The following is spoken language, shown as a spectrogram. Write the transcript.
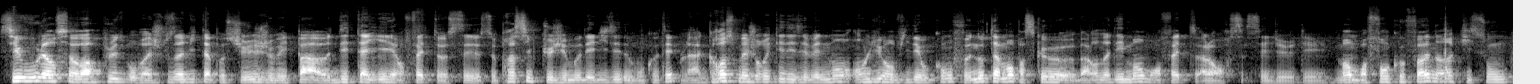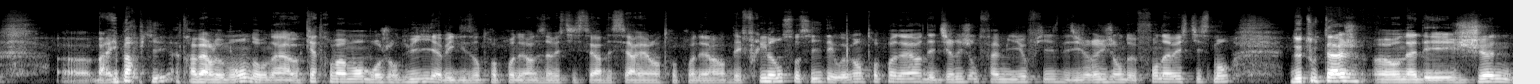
Si vous voulez en savoir plus, bon, ben, je vous invite à postuler. Je ne vais pas euh, détailler en fait ce principe que j'ai modélisé de mon côté. La grosse majorité des événements ont lieu en vidéoconf, notamment parce que on a des membres en fait, alors c'est des membres francophones hein, qui sont éparpillés à travers le monde. 80 membres aujourd'hui avec des entrepreneurs, des investisseurs, des serial entrepreneurs, des freelances aussi, des web entrepreneurs, des dirigeants de famille office, des dirigeants de fonds d'investissement de tout âge. Euh, on a des jeunes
